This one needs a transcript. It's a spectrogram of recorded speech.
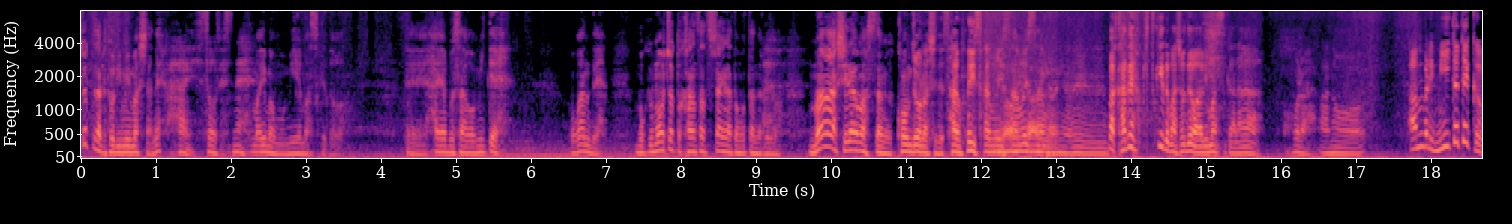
ちょっとだけ取り見ましたね。はい、そうですね。まあ今も見えますけどえーはやぶさを見て拝んで僕もうちょっと観察したいなと思ったんだけどまあ白松さんが根性なしで寒い寒い寒い寒い。まあ風吹きつける場所ではありますから。ほらあのーあんまりミートテック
